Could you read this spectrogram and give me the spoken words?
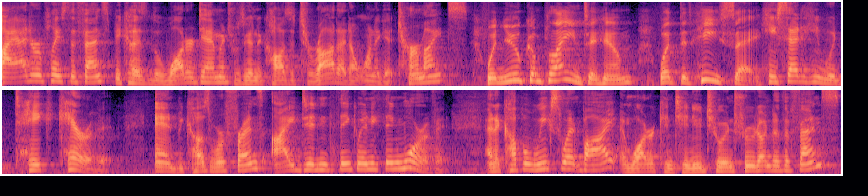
I had to replace the fence because the water damage was going to cause it to rot. I don't want to get termites. When you complained to him, what did he say? He said he would take care of it. And because we're friends, I didn't think anything more of it. And a couple weeks went by, and water continued to intrude under the fence.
